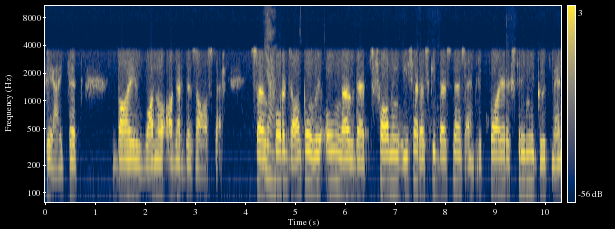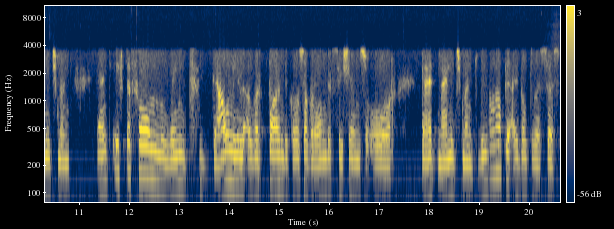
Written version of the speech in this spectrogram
created by one or other disaster. So, yeah. for example, we all know that farming is a risky business and require extremely good management. And if the farm went downhill over time because of wrong decisions or bad management, we will not be able to assist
